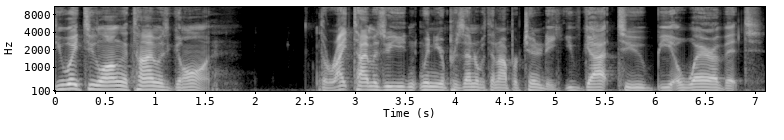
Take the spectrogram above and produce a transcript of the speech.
If you wait too long, the time is gone. The right time is when you're presented with an opportunity. You've got to be aware of it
